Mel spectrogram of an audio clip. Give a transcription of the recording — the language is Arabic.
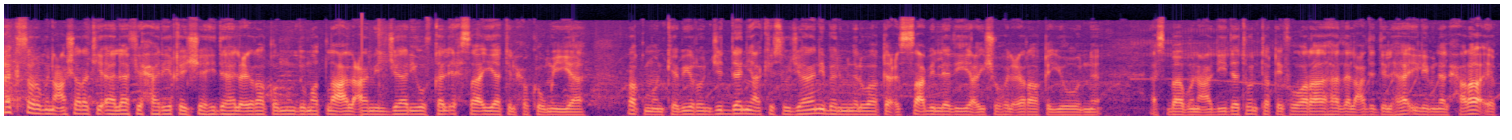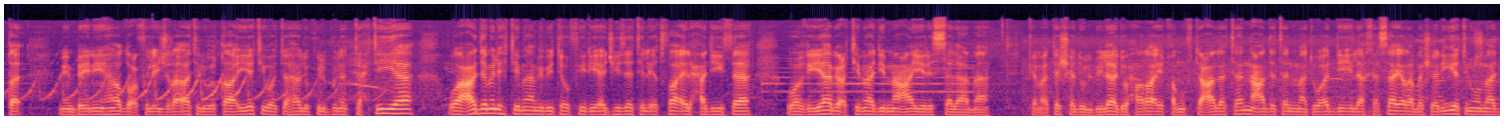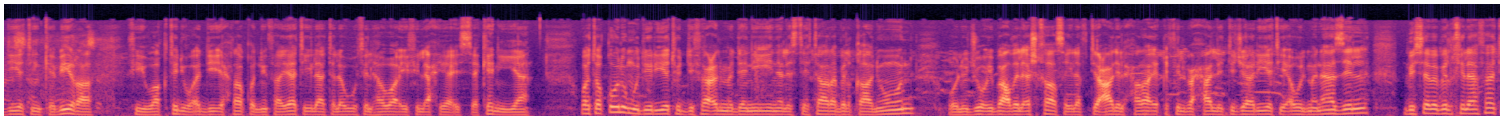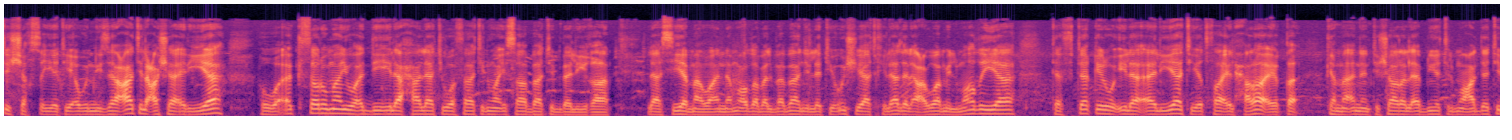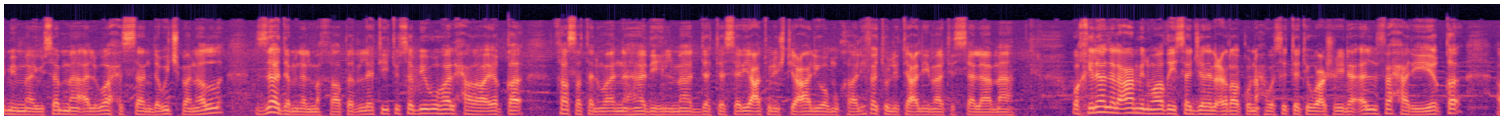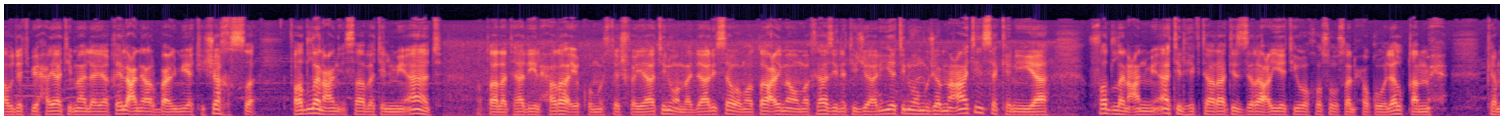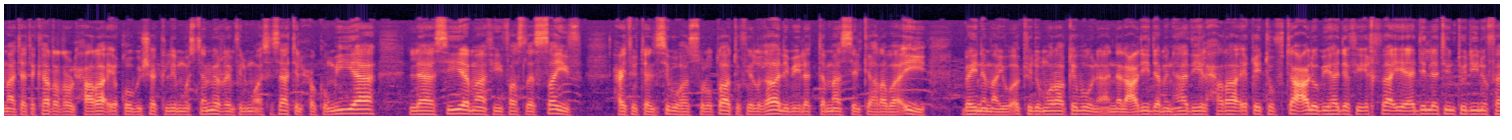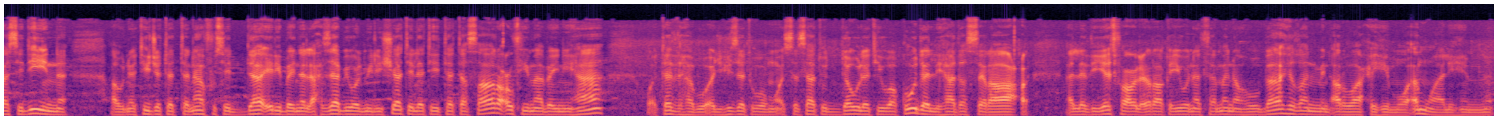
أكثر من عشرة آلاف حريق شهدها العراق منذ مطلع العام الجاري وفق الإحصائيات الحكومية. رقم كبير جدا يعكس جانبا من الواقع الصعب الذي يعيشه العراقيون. أسباب عديدة تقف وراء هذا العدد الهائل من الحرائق من بينها ضعف الإجراءات الوقائية وتهالك البنى التحتية وعدم الاهتمام بتوفير أجهزة الإطفاء الحديثة وغياب اعتماد معايير السلامة. كما تشهد البلاد حرائق مفتعلة عادة ما تؤدي إلى خسائر بشرية ومادية كبيرة في وقت يؤدي إحراق النفايات إلى تلوث الهواء في الأحياء السكنية. وتقول مديرية الدفاع المدني إن الاستهتار بالقانون ولجوء بعض الأشخاص إلى افتعال الحرائق في المحال التجارية أو المنازل بسبب الخلافات الشخصية أو النزاعات العشائرية هو أكثر ما يؤدي إلى حالات وفاة وإصابات بليغة. لا سيما وأن معظم المباني التي أنشئت خلال الأعوام الماضية تفتقر إلى آليات إطفاء الحرائق. كما أن انتشار الأبنية المعدة مما يسمى ألواح ال sandwich panel زاد من المخاطر التي تسببها الحرائق خاصة وأن هذه المادة سريعة الاشتعال ومخالفة لتعليمات السلامة. وخلال العام الماضي سجل العراق نحو 26 ألف حريق أودت بحياة ما لا يقل عن 400 شخص. فضلا عن إصابة المئات. وطالت هذه الحرائق مستشفيات ومدارس ومطاعم ومخازن تجارية ومجمعات سكنية فضلا عن مئات الهكتارات الزراعية وخصوصا حقول القمح. كما تتكرر الحرائق بشكل مستمر في المؤسسات الحكومية لا سيما في فصل الصيف حيث تنسبها السلطات في الغالب إلى التماس الكهربائي. بينما يؤكد مراقبون أن العديد من هذه الحرائق تفتعل بهدف إخفاء أدلة تدين فاسدين أو نتيجة التنافس الدائر بين الأحزاب والميليشيات التي تتصارع فيما بينها وتذهب أجهزة ومؤسسات الدولة وقودا لهذا الصراع الذي يدفع العراقيون ثمنه باهظا من أرواحهم وأموالهم.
